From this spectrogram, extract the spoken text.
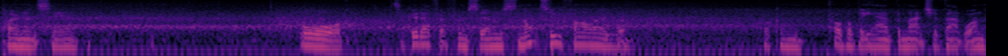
opponents here. Or oh, it's a good effort from Sims, not too far over. Crocombe probably had the match of that one.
